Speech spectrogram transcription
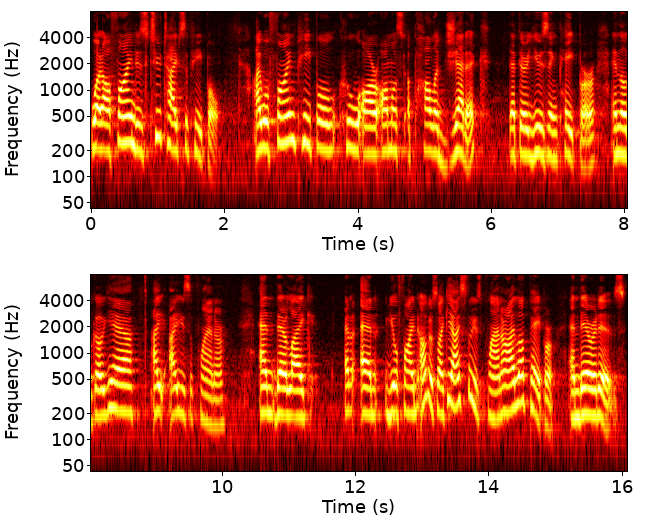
what I'll find is two types of people. I will find people who are almost apologetic that they're using paper, and they'll go, Yeah, I, I use a planner. And they're like, and, and you'll find others like, Yeah, I still use planner, I love paper, and there it is.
